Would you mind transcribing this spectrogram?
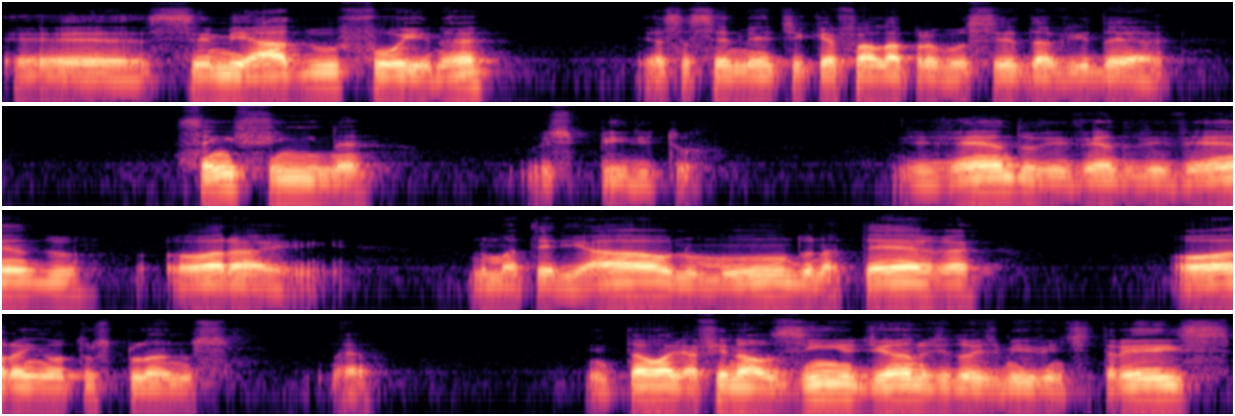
é, semeado foi, né? Essa semente quer falar para você da vida sem fim, né? O espírito. Vivendo, vivendo, vivendo, ora no material, no mundo, na terra, ora em outros planos, né? Então, olha, finalzinho de ano de 2023,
